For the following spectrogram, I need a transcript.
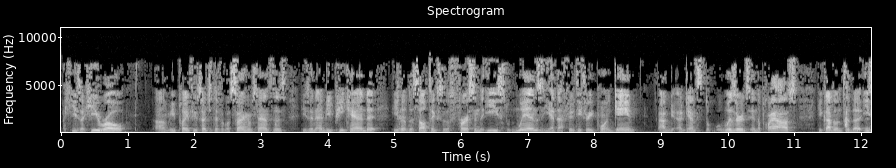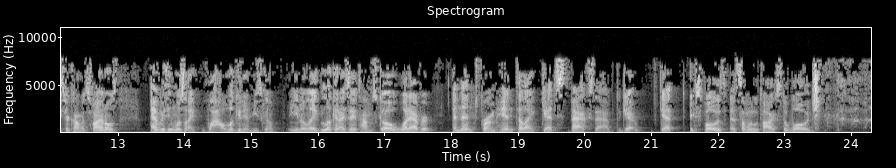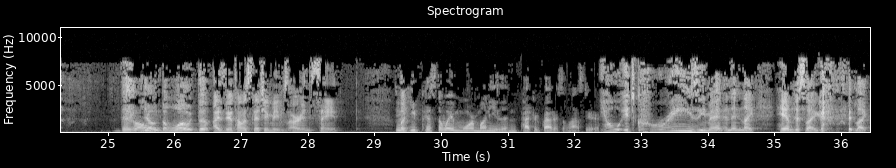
he's a hero, um, he played through such difficult circumstances. He's an MVP candidate. He led the Celtics to the first in the East wins. He had that 53 point game against the Wizards in the playoffs. He got them to the Eastern Conference Finals. Everything was like, wow, look at him. He's gonna, you know, like, look at Isaiah Thomas go, whatever. And then from him to like get backstabbed, to get, get exposed as someone who talks to Woj. there's Yo, the Woj, the Isaiah Thomas snitching memes are insane. Dude, like- he pissed away more money than Patrick Patterson last year. yo, it's crazy, man. And then like him just like like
